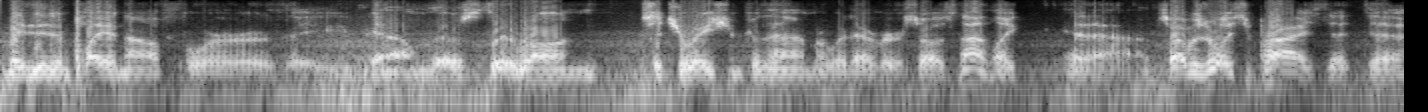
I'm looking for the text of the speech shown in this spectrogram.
maybe they didn't play enough or they you know it was the wrong situation for them or whatever. So it's not like. Uh, so I was really surprised that uh,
